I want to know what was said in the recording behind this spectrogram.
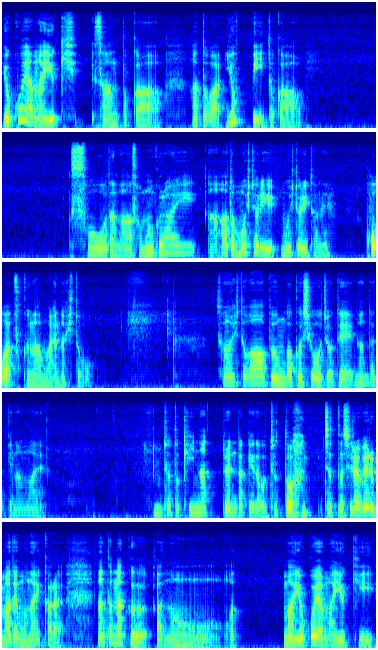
横山由紀さんとかあとはヨッピーとか。そうだなそのぐらい。ああともう一人もう一人いたね「子」がつく名前の人。その人は文学少女でなんだっけ名前。ちょっと気になってるんだけどちょっと ちょっと調べるまでもないから。なんとなくあのーまあ、横山由紀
